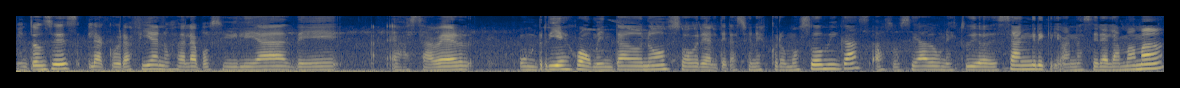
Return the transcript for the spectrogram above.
Entonces la ecografía nos da la posibilidad de eh, saber un riesgo aumentado o no sobre alteraciones cromosómicas asociado a un estudio de sangre que le van a hacer a la mamá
